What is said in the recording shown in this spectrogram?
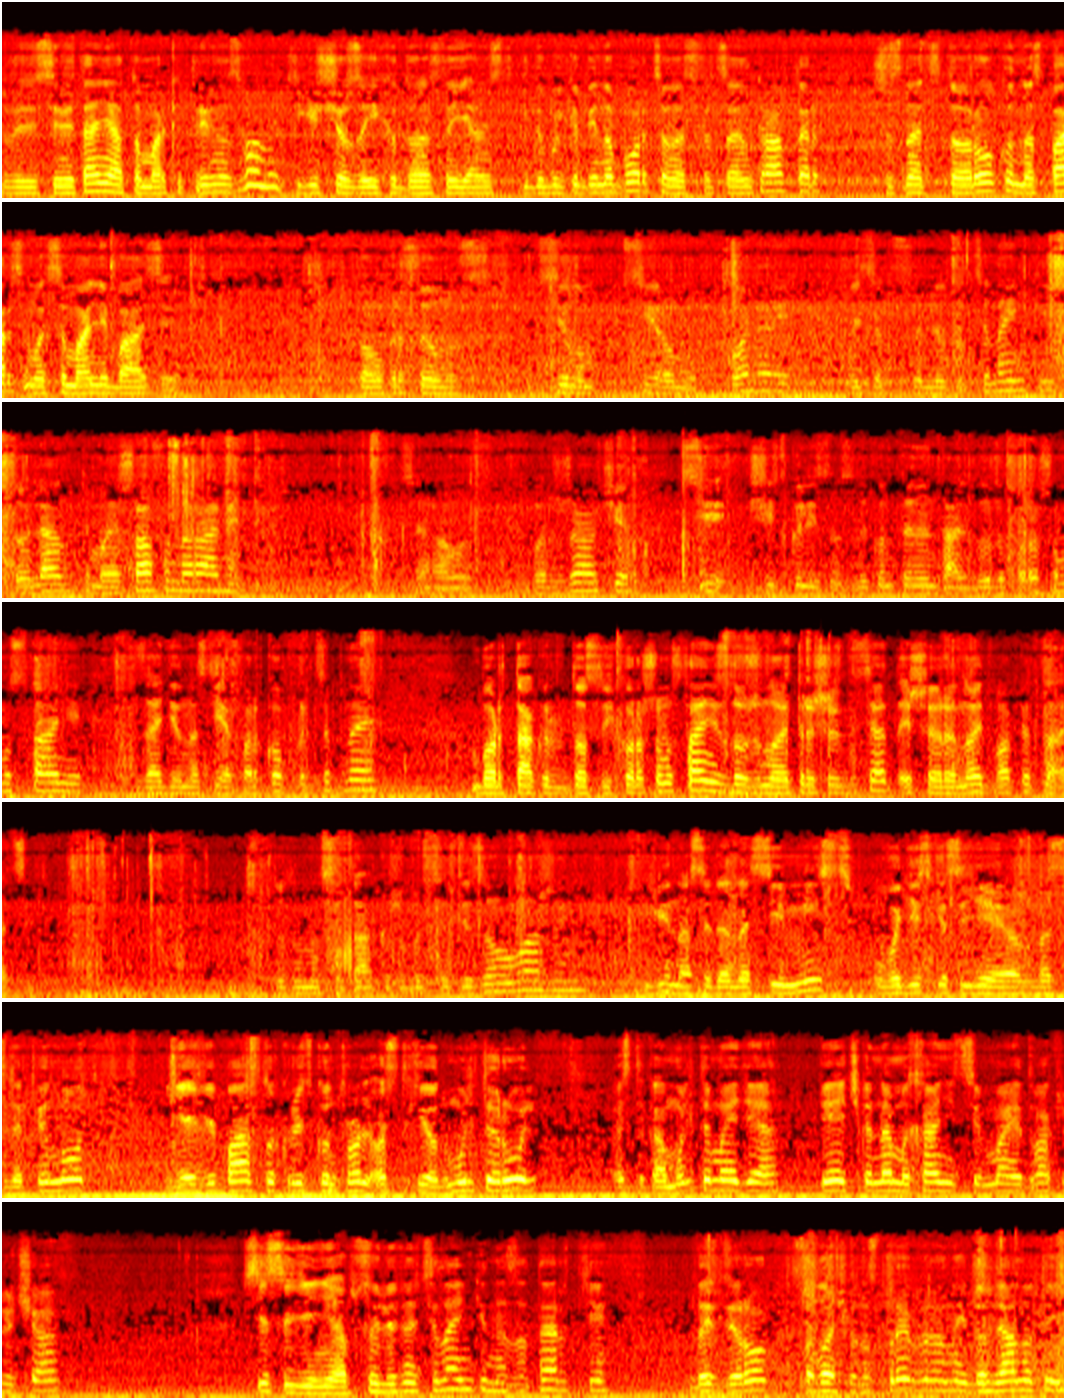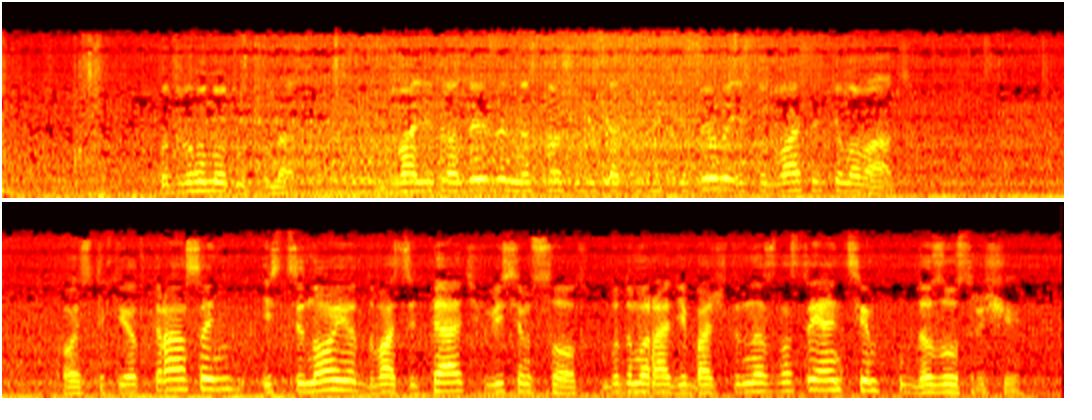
Друзі, всім вітання, автомаркет Рівно з вами. Тільки що заїхав до нас наявність такий дубль кабінобор. Це у нас ФЦН Крафтер 16-го року на спарсі максимальній базі. В такому красивому сілому, сірому кольорі. Ось абсолютно ціленький, доглянути, має шафу на рамі. Це гаус поржавчі. Всі шість коліс у нас The Continental в дуже хорошому стані. Ззаді у нас є фаркоп прицепний. Борт також в досить хорошому стані з довжиною 3,60 і шириною 2,15. Тут у нас також без всяких зауважень. Він у нас іде на 7 місць. У водійській сидінні у нас іде пілот. Є вібасто, круїз контроль, ось такий от мультируль, ось така мультимедіа, печка на механіці, має два ключа. Всі сидіння абсолютно ціленькі, не затерті, без дірок. Салончик у нас прибраний, доглянутий. По двигуну тут у нас 2 літра дизель на 160 кінської сили і 120 кВт. Ось такий от красень із ціною 25 800. Будемо раді бачити нас на стоянці. До зустрічі!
